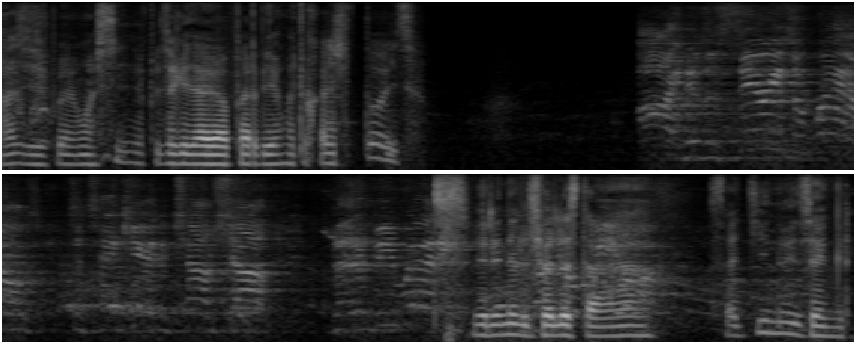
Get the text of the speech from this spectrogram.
Ah, sí, podemos. Yo pensé que ya había perdido. Me toca hacer todo eso. Miren, el suelo está, está lleno de sangre.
